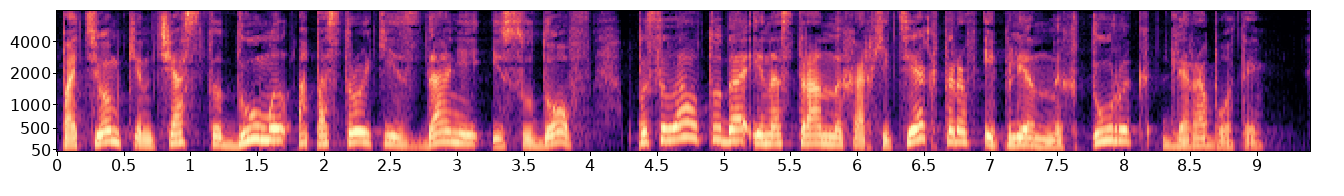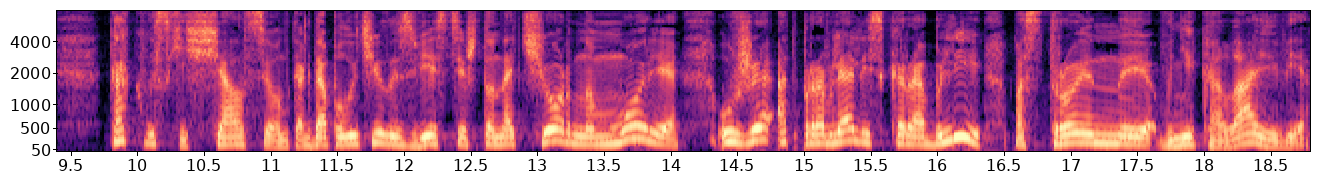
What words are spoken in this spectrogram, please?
Потемкин часто думал о постройке зданий и судов, посылал туда иностранных архитекторов и пленных турок для работы. Как восхищался он, когда получил известие, что на Черном море уже отправлялись корабли, построенные в Николаеве.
